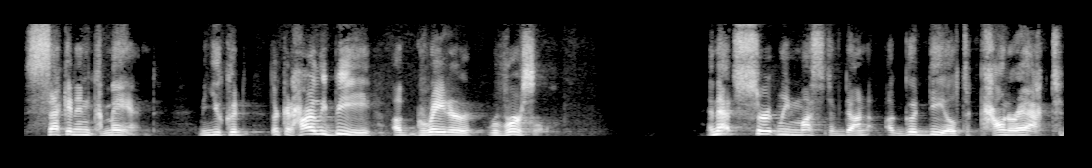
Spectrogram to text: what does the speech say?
second in command. I mean, you could, there could hardly be a greater reversal. And that certainly must have done a good deal to counteract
